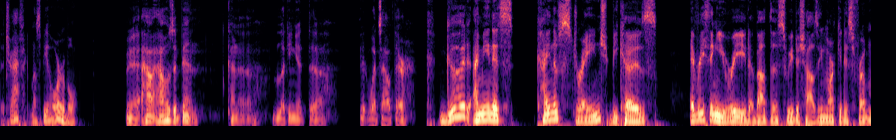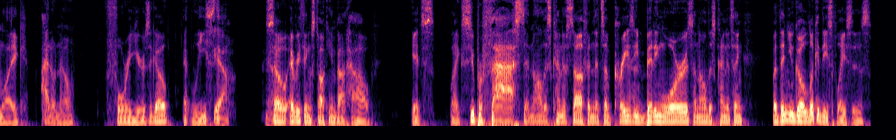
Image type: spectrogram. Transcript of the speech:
The traffic must be horrible. Yeah. How how has it been? Kind of looking at uh, at what's out there. Good. I mean, it's kind of strange because everything you read about the Swedish housing market is from like I don't know, four years ago at least. Yeah. yeah. So everything's talking about how it's like super fast and all this kind of stuff, and it's a crazy yeah. bidding wars and all this kind of thing. But then you go look at these places,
